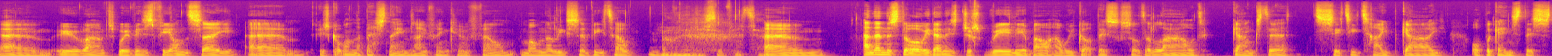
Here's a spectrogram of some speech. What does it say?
um, who arrives with his fiance, um, who's got one of the best names I think in film, Mona Lisa Vito. Mona Lisa Vito. Um, and then the story then is just really about how we've got this sort of loud gangster city type guy up against this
